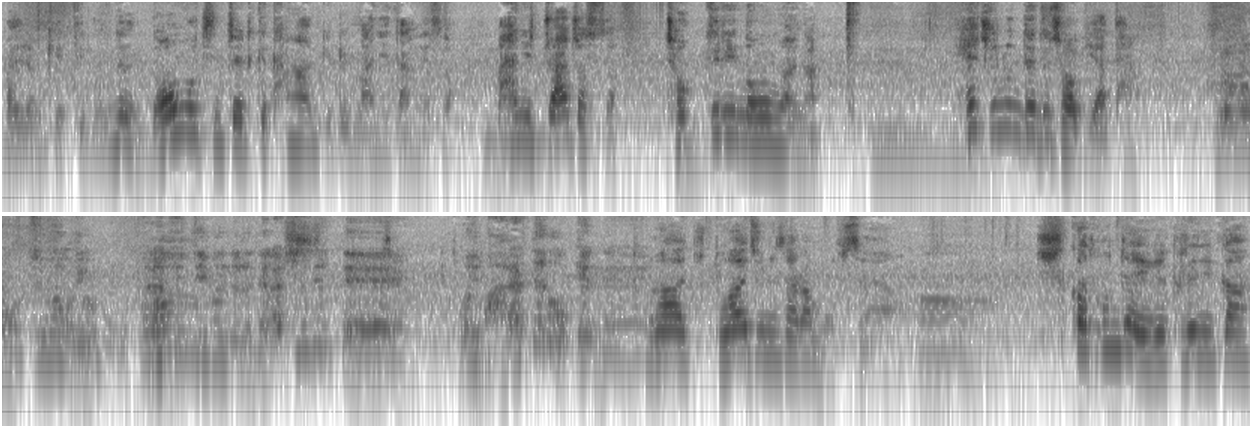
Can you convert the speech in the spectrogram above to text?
58년 개띠분들 너무 진짜 이렇게 당하기를 많이 당해서 많이 짜졌어. 적들이 너무 많아. 음. 해주는데도 적이야 다. 그러면 보면 우리 58년 아. 개띠분들은 내가 힘들 때 어디 말할 데가 없겠네. 도와 도와주는 사람 없어요. 어. 실컷 혼자 얘기 그러니까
